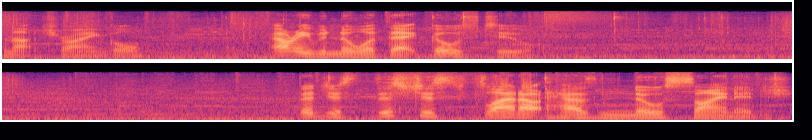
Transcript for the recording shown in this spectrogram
not triangle. I don't even know what that goes to. That just- this just flat out has no signage.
